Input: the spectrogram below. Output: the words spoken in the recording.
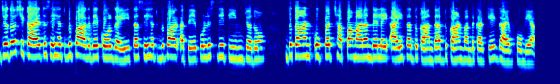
ਜਦੋਂ ਸ਼ਿਕਾਇਤ ਸਿਹਤ ਵਿਭਾਗ ਦੇ ਕੋਲ ਗਈ ਤਾਂ ਸਿਹਤ ਵਿਭਾਗ ਅਤੇ ਪੁਲਿਸ ਦੀ ਟੀਮ ਜਦੋਂ ਦੁਕਾਨ ਉੱਪਰ ਛਾਪਾ ਮਾਰਨ ਦੇ ਲਈ ਆਈ ਤਾਂ ਦੁਕਾਨਦਾਰ ਦੁਕਾਨ ਬੰਦ ਕਰਕੇ ਗਾਇਬ ਹੋ ਗਿਆ।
